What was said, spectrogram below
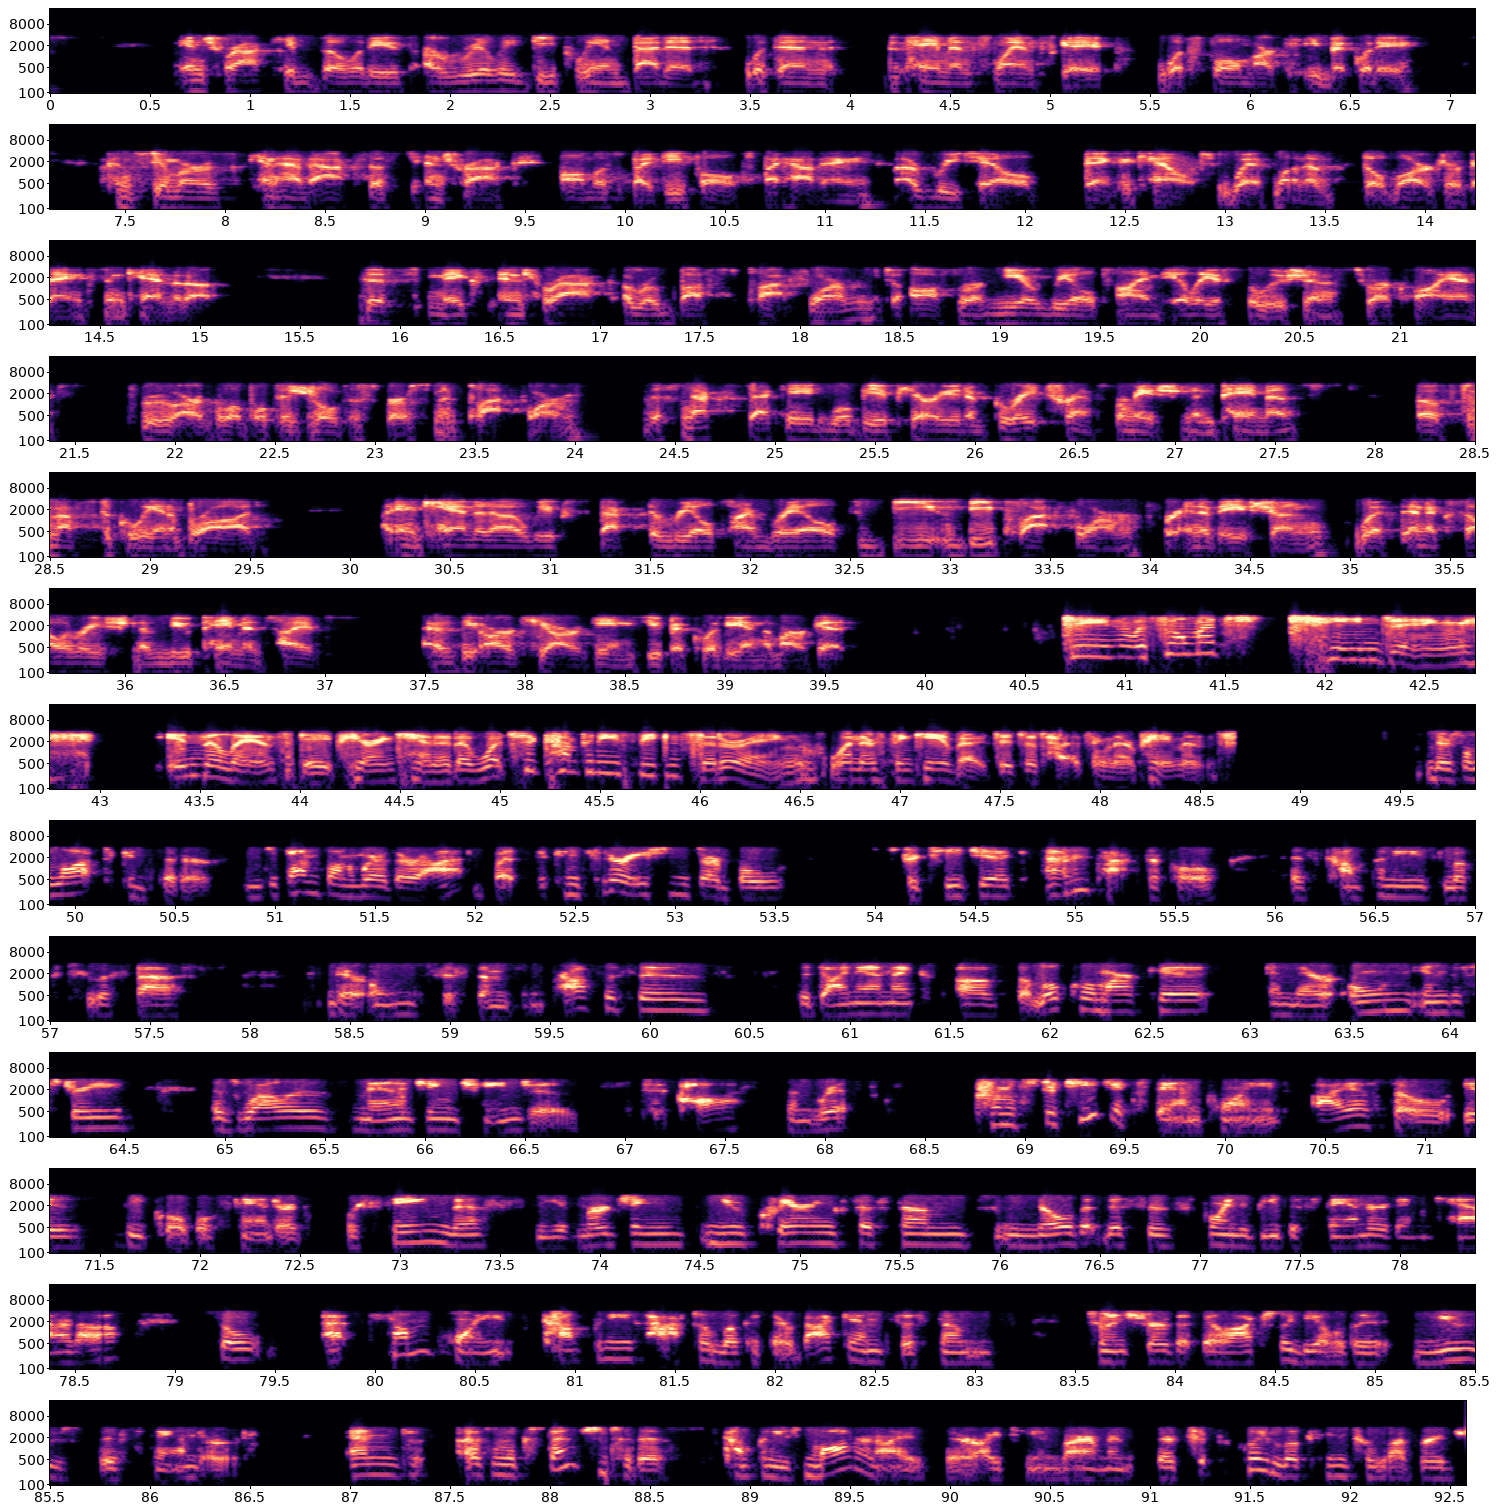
Interac capabilities are really deeply embedded within the payments landscape with full market ubiquity. Consumers can have access to Interac almost by default by having a retail bank account with one of the larger banks in Canada. This makes Interac a robust platform to offer near real-time alias solutions to our clients through our global digital disbursement platform. This next decade will be a period of great transformation in payments, both domestically and abroad. In Canada, we expect the real-time rail to be the platform for innovation with an acceleration of new payment types as the RTR gains ubiquity in the market. Jane, with so much changing in the landscape here in Canada, what should companies be considering when they're thinking about digitizing their payments? There's a lot to consider. It depends on where they're at, but the considerations are both strategic and tactical as companies look to assess their own systems and processes, the dynamics of the local market and their own industry, as well as managing changes to costs and risks. From a strategic standpoint, ISO is the global standard. We're seeing this, the emerging new clearing systems. We know that this is going to be the standard in Canada. So at some point, companies have to look at their back end systems to ensure that they'll actually be able to use this standard. And as an extension to this, companies modernize their IT environment. They're typically looking to leverage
